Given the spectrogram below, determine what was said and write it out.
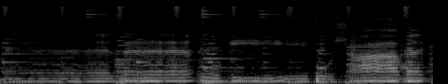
ماذا أجيب شعبك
